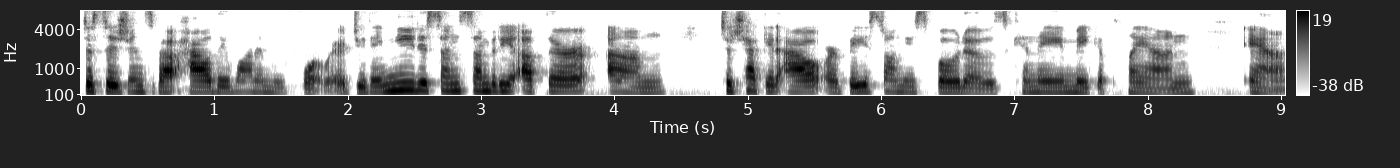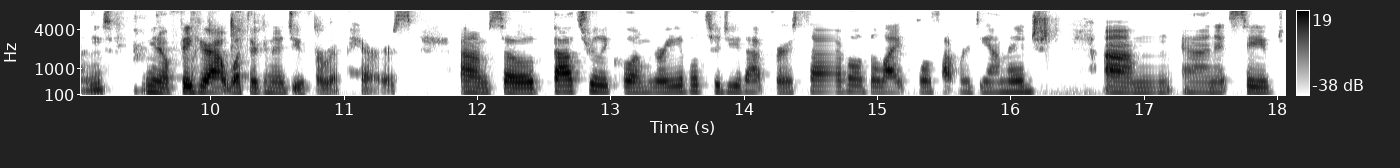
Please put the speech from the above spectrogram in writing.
decisions about how they want to move forward. Do they need to send somebody up there? Um, to check it out or based on these photos can they make a plan and you know figure out what they're going to do for repairs? Um, so that's really cool. And we were able to do that for several of the light poles that were damaged. Um, and it saved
